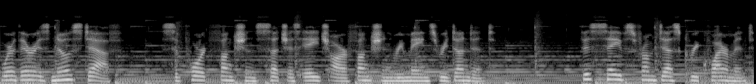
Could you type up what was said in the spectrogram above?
Where there is no staff, support functions such as HR function remains redundant. This saves from desk requirement,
